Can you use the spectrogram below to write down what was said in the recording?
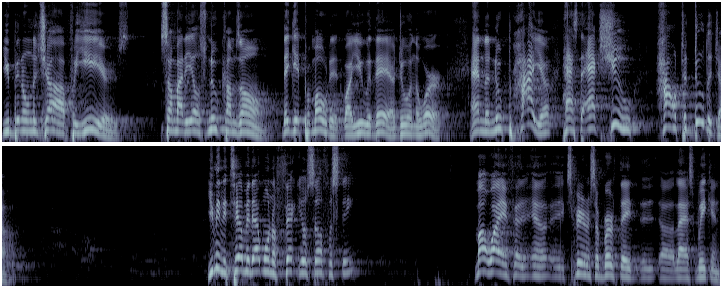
You've been on the job for years. Somebody else new comes on. They get promoted while you were there doing the work. And the new hire has to ask you how to do the job. You mean to tell me that won't affect your self esteem? My wife uh, experienced her birthday uh, last week and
